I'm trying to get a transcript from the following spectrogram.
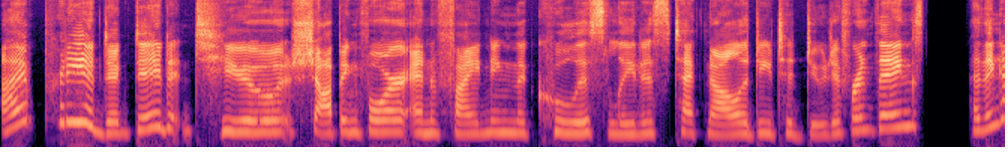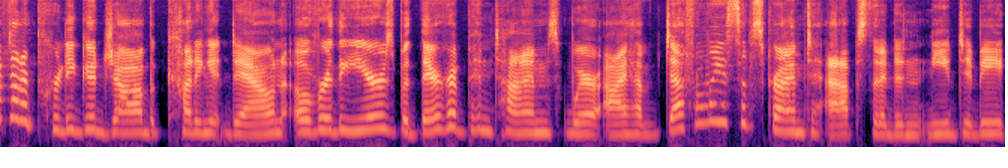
I'm pretty addicted to shopping for and finding the coolest, latest technology to do different things. I think I've done a pretty good job cutting it down over the years, but there have been times where I have definitely subscribed to apps that I didn't need to be.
